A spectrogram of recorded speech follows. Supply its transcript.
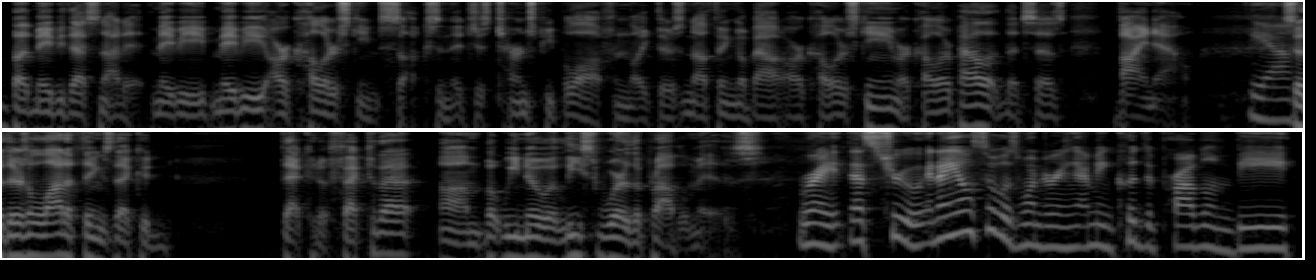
but maybe that's not it. Maybe maybe our color scheme sucks and it just turns people off and like there's nothing about our color scheme or color palette that says buy now. Yeah. So there's a lot of things that could that could affect that, um, but we know at least where the problem is. Right, that's true. And I also was wondering, I mean, could the problem be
